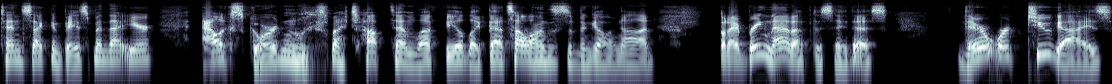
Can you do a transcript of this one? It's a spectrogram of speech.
10 second baseman that year. Alex Gordon was my top 10 left field. Like that's how long this has been going on. But I bring that up to say this there were two guys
